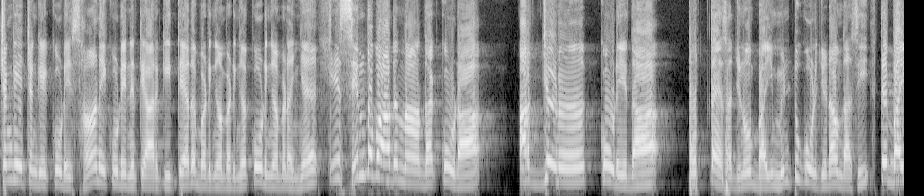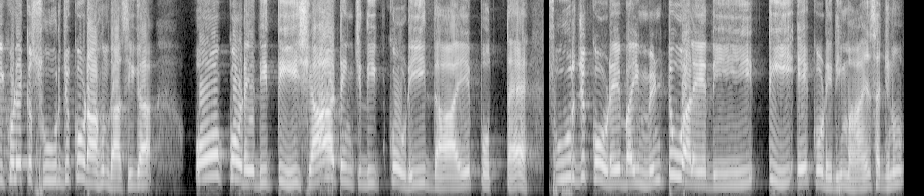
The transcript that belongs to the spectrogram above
ਚੰਗੇ ਚੰਗੇ ਘੋੜੇ, ਸਾਹਣੇ ਘੋੜੇ ਨੇ ਤਿਆਰ ਕੀਤੇ ਆ ਤੇ ਬੜੀਆਂ ਬੜੀਆਂ ਘੋੜੀਆਂ ਬਣਾਈਆਂ ਇਹ ਸਿੰਧਬਾਦ ਨਾਂ ਦਾ ਘੋੜਾ ਅਰਜਨ ਘੋੜੇ ਦਾ ਪੁੱਤ ਹੈ ਸੱਜਣੋ, ਬਾਈ ਮਿੰਟੂ ਕੋਲ ਜਿਹੜਾ ਹੁੰਦਾ ਸੀ ਤੇ ਬਾਈ ਕੋਲ ਇੱਕ ਸੂਰਜ ਘੋੜਾ ਹੁੰਦਾ ਸੀਗਾ। ਉਹ ਘੋੜੇ ਦੀ ਧੀ 66 ਇੰਚ ਦੀ ਘੋੜੀ ਦਾ ਇਹ ਪੁੱਤ ਹੈ। ਸੂਰਜ ਘੋੜੇ ਬਾਈ ਮਿੰਟੂ ਵਾਲੇ ਦੀ ਧੀ, ਇਹ ਘੋੜੇ ਦੀ ਮਾਂ ਹੈ ਸੱਜਣੋ।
